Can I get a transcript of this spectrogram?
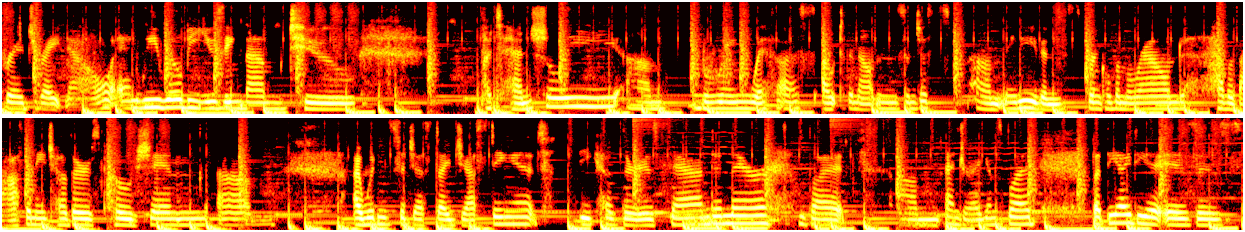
fridge right now and we will be using them to potentially um, bring with us out to the mountains and just um, maybe even sprinkle them around, have a bath in each other's potion. Um, I wouldn't suggest digesting it because there is sand in there, but um, and dragon's blood. But the idea is is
